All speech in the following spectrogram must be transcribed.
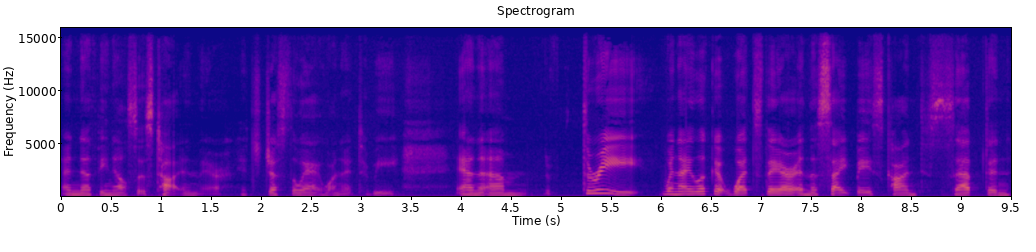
and nothing else is taught in there. It's just the way I want it to be. And um, three, when I look at what's there and the site based concept and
